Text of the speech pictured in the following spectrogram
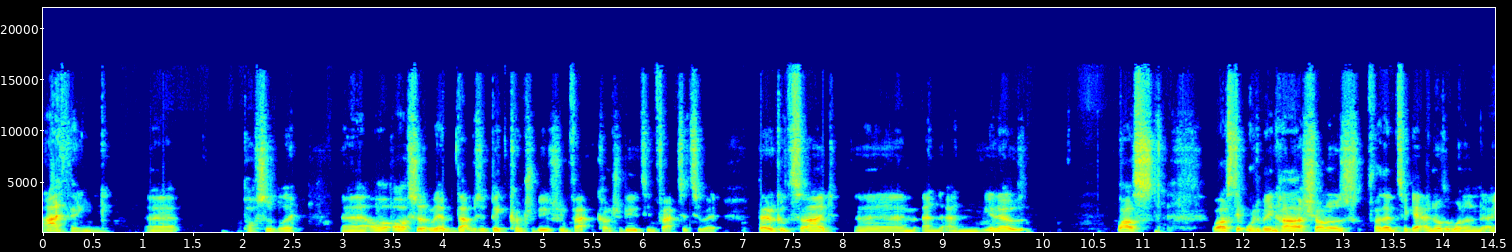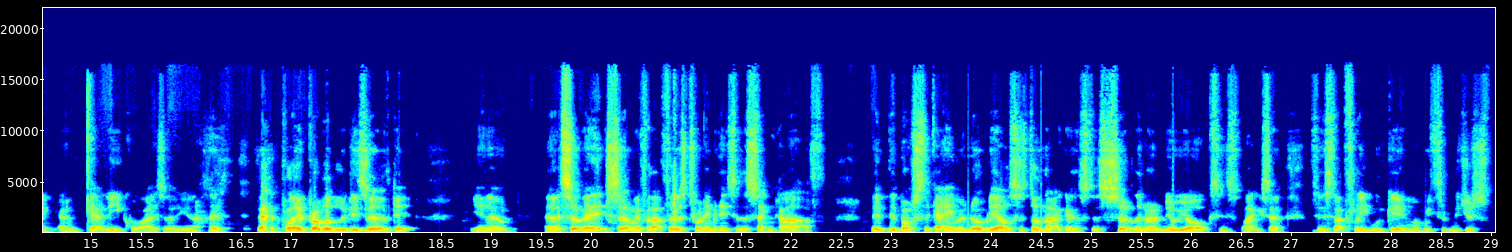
I think, uh, possibly uh, or, or certainly that was a big contribution fact, contributing factor to it. They're a good side, um, and and you know, whilst whilst it would have been harsh on us for them to get another one and, and, and get an equaliser, you know, that player probably deserved it. You know, uh, certainly certainly for that first twenty minutes of the second half. They, they bossed the game, and nobody else has done that against us. Certainly not at New York since, like you said, since that Fleetwood game when we th- we just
